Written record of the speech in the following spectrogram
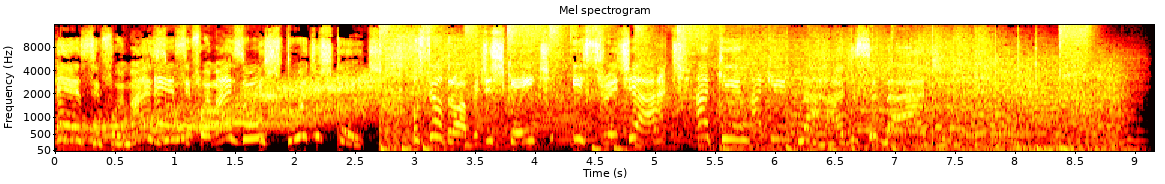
Esse foi mais um. Esse foi mais um Estúdio Skate. O seu drop de skate e street art. Aqui, aqui, na Rádio Cidade.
